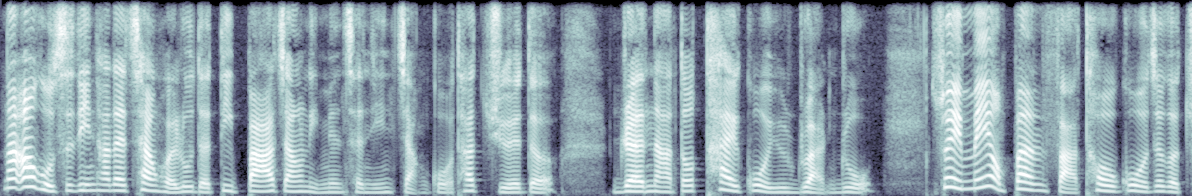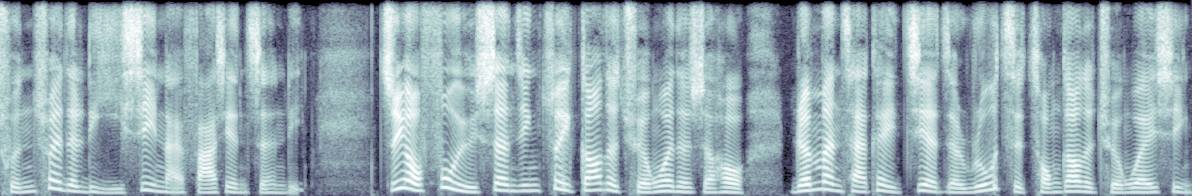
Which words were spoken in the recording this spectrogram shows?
那奥古斯丁他在《忏悔录》的第八章里面曾经讲过，他觉得人呐都太过于软弱，所以没有办法透过这个纯粹的理性来发现真理。只有赋予圣经最高的权威的时候，人们才可以借着如此崇高的权威性，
